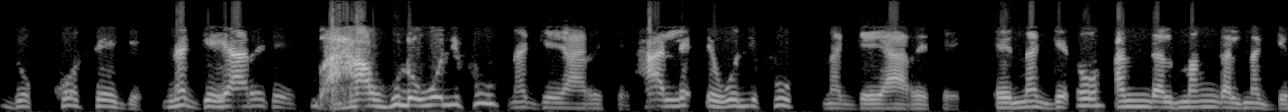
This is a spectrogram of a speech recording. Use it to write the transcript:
dow koseeje nagge yaarete haa huɗo woni fuu nagge yaarete. Haa leɗɗe woni fuu nagge yaarete. e nagge ɗo anndal manngal nagge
